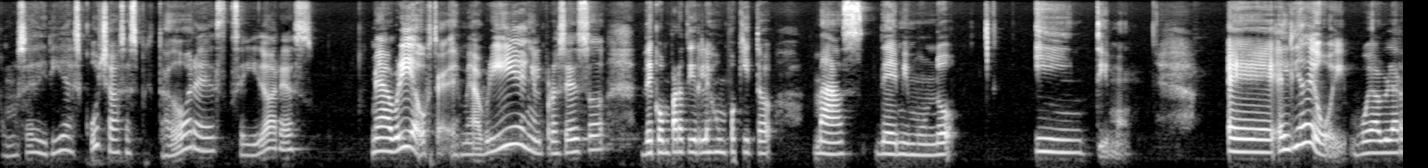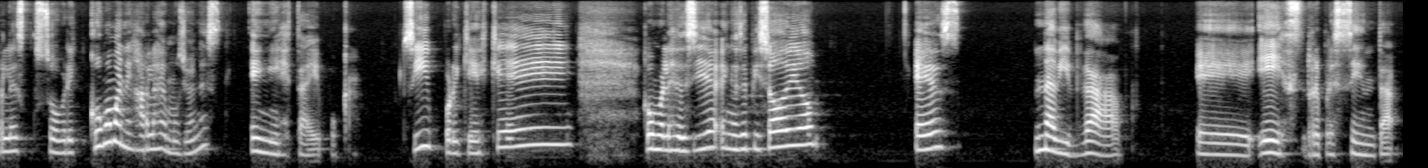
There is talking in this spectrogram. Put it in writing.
¿cómo se diría? Escuchas, espectadores, seguidores. Me abrí a ustedes, me abrí en el proceso de compartirles un poquito más de mi mundo íntimo. Eh, el día de hoy voy a hablarles sobre cómo manejar las emociones en esta época. Sí, porque es que, como les decía en ese episodio, es Navidad, eh, es, representa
